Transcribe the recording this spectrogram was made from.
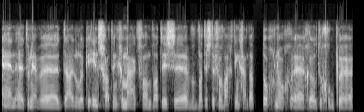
En toen hebben we duidelijke inschatting gemaakt van wat is, wat is de verwachting? Gaan dat toch nog grote groepen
